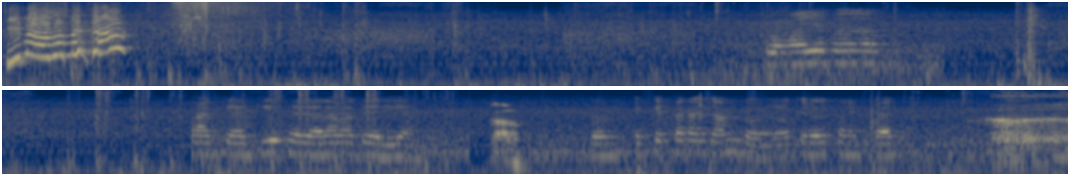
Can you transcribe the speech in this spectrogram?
Sí, pero ¿dónde está? ¿Cómo yo puedo...? Para que aquí se vea la batería. Claro. Es que está cargando, no lo quiero desconectar.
